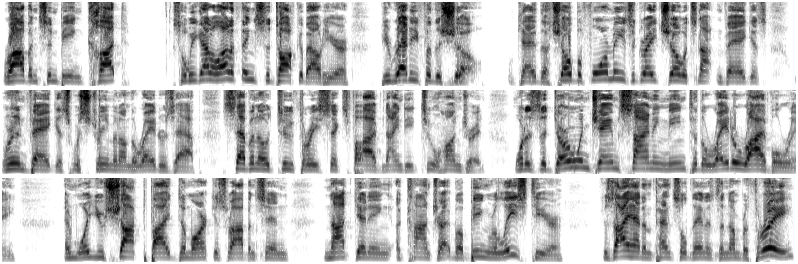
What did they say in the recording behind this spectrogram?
Robinson being cut. So we got a lot of things to talk about here. Be ready for the show. Okay, the show before me is a great show. It's not in Vegas. We're in Vegas. We're streaming on the Raiders app. 702 365 9200. What does the Derwin James signing mean to the Raider rivalry? And were you shocked by Demarcus Robinson not getting a contract, well, being released here? Because I had him penciled in as the number three.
